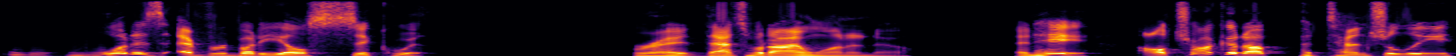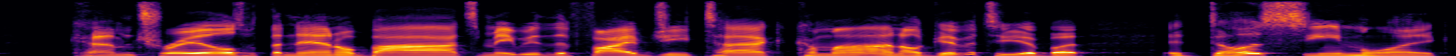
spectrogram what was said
What is everybody else sick with? Right? That's what I want to know. And hey, I'll chalk it up potentially chemtrails with the nanobots, maybe the 5G tech. Come on, I'll give it to you. But it does seem like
